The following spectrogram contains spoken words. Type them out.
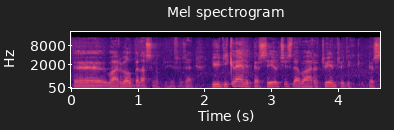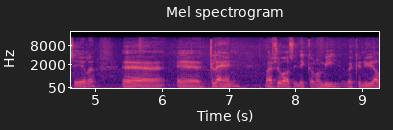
eh, waar wel belasting op te heffen zijn. Nu, die kleine perceeltjes, dat waren 22 percelen, eh, eh, klein... maar zoals in economie, wat ik nu al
